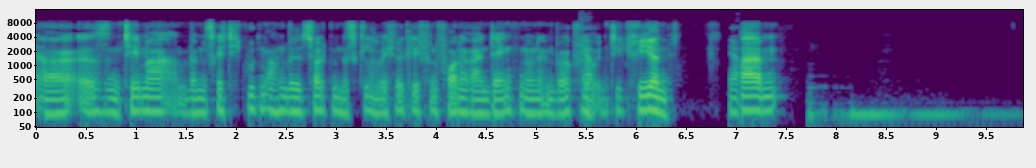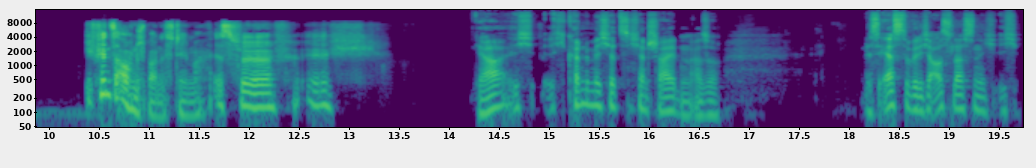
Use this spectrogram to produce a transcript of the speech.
äh, ist ein Thema, wenn man es richtig gut machen will, sollte man das, glaube ich, wirklich von vornherein denken und in den Workflow ja, integrieren. ja. Ähm, ich finde es auch ein spannendes Thema. Ist für, ich, Ja, ich, ich könnte mich jetzt nicht entscheiden. Also das erste würde ich auslassen. Ich, ich,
